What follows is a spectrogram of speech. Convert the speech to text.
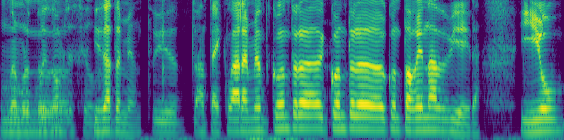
Não me lembro o do... Gomes da Silva. Exatamente. E, até claramente contra, contra, contra o Reinado Vieira. E eu,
